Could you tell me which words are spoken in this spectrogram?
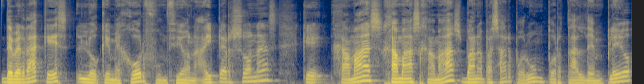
de verdad que es lo que mejor funciona. Hay personas que jamás, jamás, jamás van a pasar por un portal de empleo,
